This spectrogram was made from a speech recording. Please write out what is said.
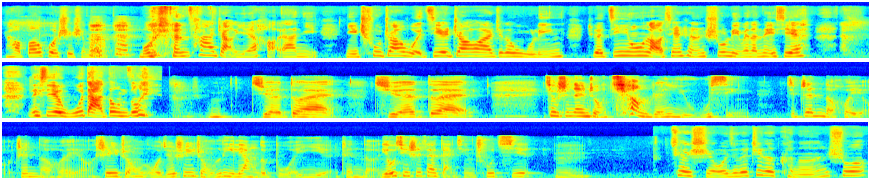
然后包括是什么 摩拳擦掌也好呀，你你出招我接招啊，这个武林这个金庸老先生书里面的那些 那些武打动作，嗯，绝对绝对就是那种呛人于无形。真的会有，真的会有，是一种，我觉得是一种力量的博弈，真的，尤其是在感情初期，嗯，确实，我觉得这个可能说，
